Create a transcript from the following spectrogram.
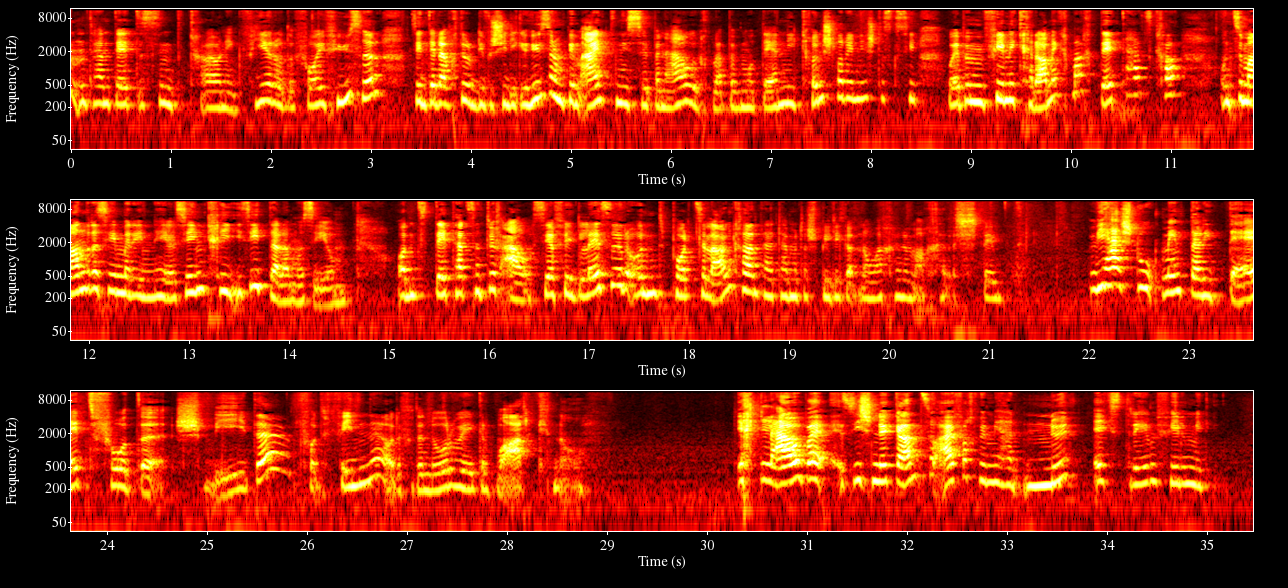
und haben dort, das sind keine vier oder fünf Häuser, sind dann einfach durch die verschiedenen Häuser und beim einen ist es eben auch, ich glaube, eine moderne Künstlerin ist das gewesen, die eben viel mit Keramik macht, dort hat es. Und zum anderen sind wir in Helsinki ins Itala-Museum. Und dort hat es natürlich auch sehr viel Gläser und Porzellan gehabt. Dort haben wir das Spiel gerade können machen Das stimmt. Wie hast du die Mentalität der Schweden, von den Finnen oder von den Norweger wahrgenommen? Ich glaube, es ist nicht ganz so einfach, weil wir haben nicht extrem viel mit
